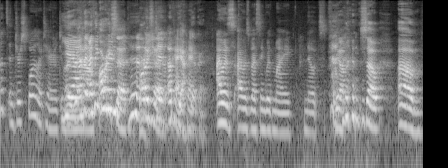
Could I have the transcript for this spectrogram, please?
Let's enter spoiler territory. Yeah, I, thi- I think already we're in- said, oh, already you said. did. Okay, Yeah. okay. Okay. I was I was messing with my notes. yeah. So, um,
